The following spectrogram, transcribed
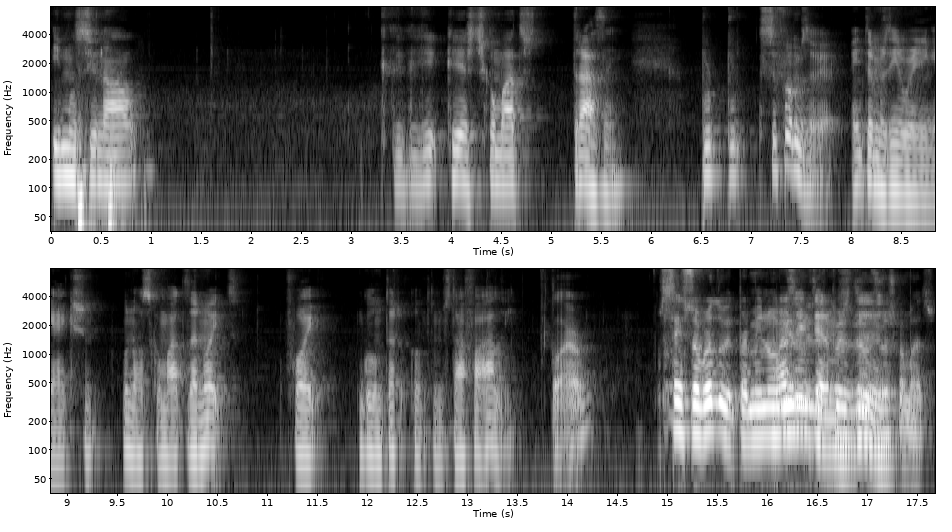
emocional que, que, que estes combates trazem. Por, porque se formos a ver, em termos de ring action, o nosso combate da noite foi Gunther contra Mustafa Ali. Claro. Sem sombra de dúvida. Para mim não Mas havia em dúvida depois de termos dois combates.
